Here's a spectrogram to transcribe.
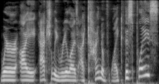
where I actually realized I kind of like this place.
